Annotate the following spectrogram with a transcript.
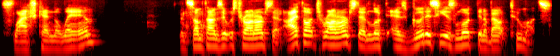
slash Kendall Lamm. And sometimes it was Terron Armstead. I thought Terron Armstead looked as good as he has looked in about two months,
